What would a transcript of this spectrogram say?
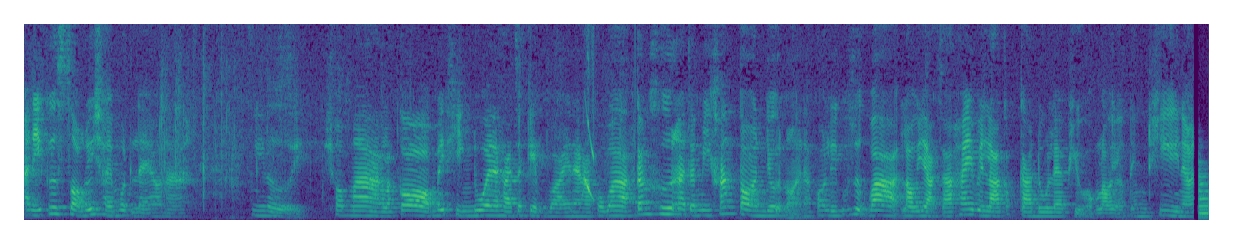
อันนี้คือซองที่ใช้หมดแล้วนะ นี่เลยชอบมากแล้วก็ไม่ทิ้งด้วยนะคะ จะเก็บไว้นะคะ เพราะว่ากลางคืนอาจจะมีขั้นตอนเยอะหน่อยนะเพราะลิรู้สึกว่าเราอยากจะให้เวลากับการดูแลผิวของเราอย่างเต็มที่นะ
